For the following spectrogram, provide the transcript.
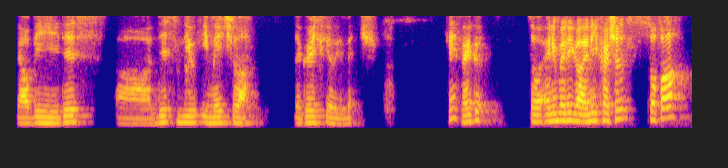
there'll be this uh this new image lah, the grayscale image. Okay, very good. So anybody got any questions so far?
